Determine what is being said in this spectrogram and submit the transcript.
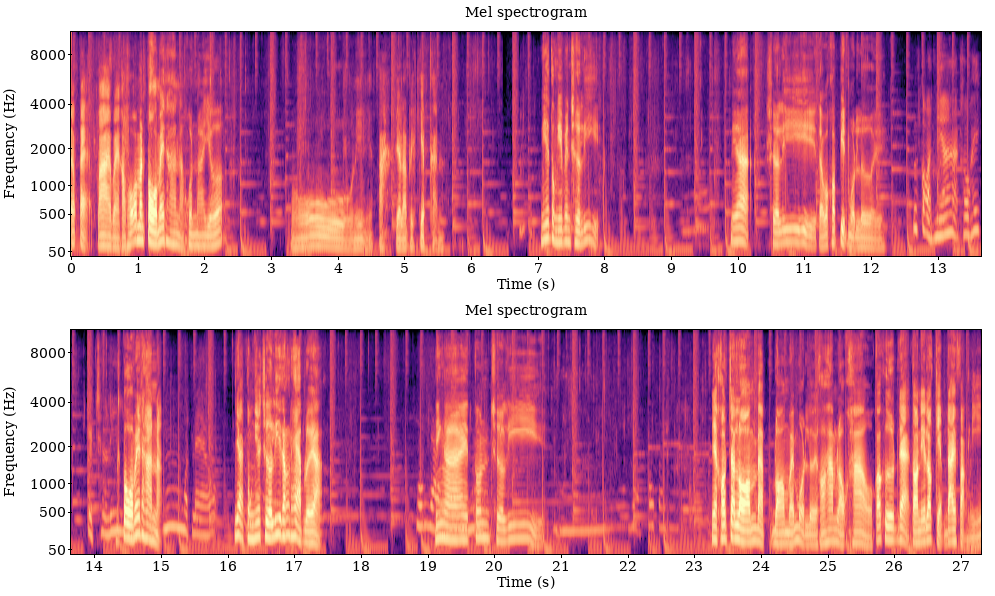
จะแปะป้ายไว้ครับ เพราะว่ามันโตไม่ทันอะ คนมาเยอะ โอ้ นี่ไปเดี๋ยวเราไปเก็บกัน เนี่ยตรงนี้เป็นเชอร์รี่ เนี่ยเชอร์รี่ แต่ว่าเขาปิดหมดเลย คือก่อนเนี้ยเขาให้เก็บเชอร์รี่โตไม่ทันอะ อืมหมดแล้วเนี่ยตรงเนี้ยเชอร์รี่ทั้งแถบเลยอะพวกใหญ่นี่ไงแล้วะต้นเชอร์รี่ อืมอยากเข้าไปดูเนี่ยเขาจะล้อมแบบล้อมไว้หมดเลยเขาห้ามเราเข้า ก็คือเนี่ยตอนนี้เราเก็บได้ฝั่งนี้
